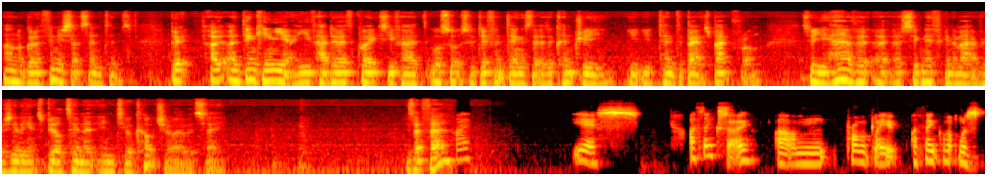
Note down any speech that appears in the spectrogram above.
I'm not going to finish that sentence. But I, I'm thinking, yeah, you've had earthquakes, you've had all sorts of different things that as a country you, you tend to bounce back from. So you have a, a, significant amount of resilience built in into your culture, I would say. Is that fair? Yes, I think so. Um, probably, I think what was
